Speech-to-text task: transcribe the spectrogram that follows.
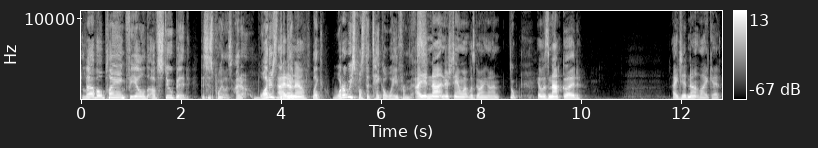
level playing field of stupid. This is pointless. I don't. What is the? I don't gift- know. Like, what are we supposed to take away from this? I did not understand what was going on. Nope. It was not good. I did not like it.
